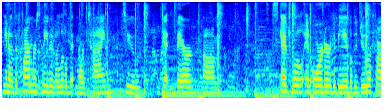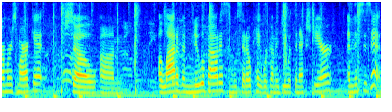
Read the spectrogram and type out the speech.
you know, the farmers needed a little bit more time to get their um, schedule in order to be able to do a farmer's market. So um, a lot of them knew about us, and we said, okay, we're going to do it the next year. And this is it.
